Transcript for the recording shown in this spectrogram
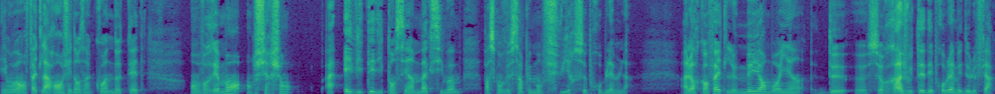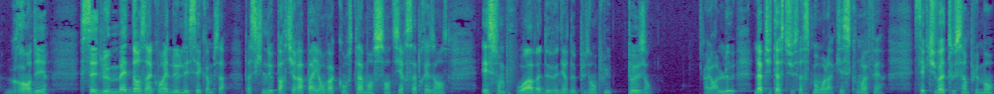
et on va en fait la ranger dans un coin de notre tête en vraiment en cherchant à éviter d'y penser un maximum parce qu'on veut simplement fuir ce problème-là. Alors qu'en fait, le meilleur moyen de euh, se rajouter des problèmes et de le faire grandir, c'est de le mettre dans un coin et de le laisser comme ça. Parce qu'il ne partira pas et on va constamment sentir sa présence et son poids va devenir de plus en plus pesant. Alors le, la petite astuce à ce moment-là, qu'est-ce qu'on va faire? C'est que tu vas tout simplement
